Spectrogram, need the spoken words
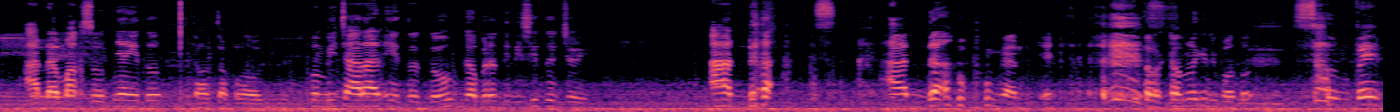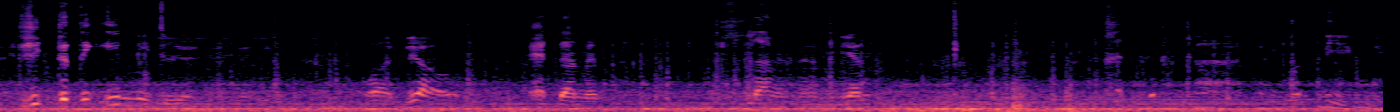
Gile. Ada maksudnya itu cocok logi pembicaraan itu tuh nggak berhenti di situ cuy. Ada ada hubungannya terekam lagi di foto sampai di detik ini cuy. iya iya iya iya wadiau Edan men Gila men dunia nih tapi gue bingung deh.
